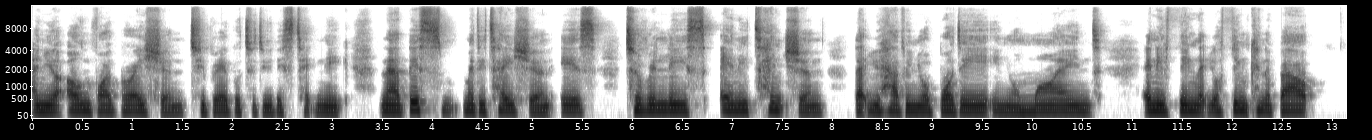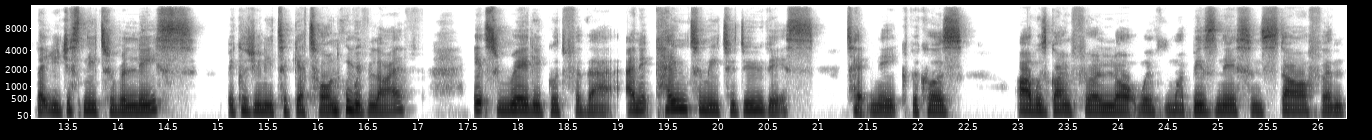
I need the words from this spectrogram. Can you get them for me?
and your own vibration to be able to do this technique. Now, this meditation is to release any tension that you have in your body, in your mind, anything that you're thinking about that you just need to release because you need to get on with life. It's really good for that. And it came to me to do this technique because I was going through a lot with my business and stuff, and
